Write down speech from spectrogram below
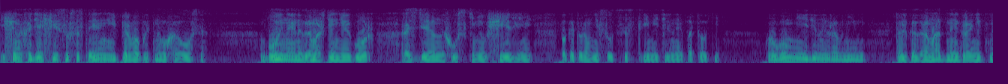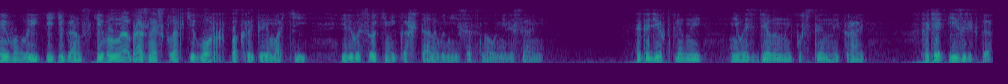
еще находящийся в состоянии первобытного хаоса, буйное нагромождение гор, разделенных узкими ущельями, по которым несутся стремительные потоки, кругом ни единой равнины, только громадные гранитные валы и гигантские волнообразные складки гор, покрытые маки, или высокими каштановыми и сосновыми лесами. Это девственный, невозделанный пустынный край, хотя изредка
